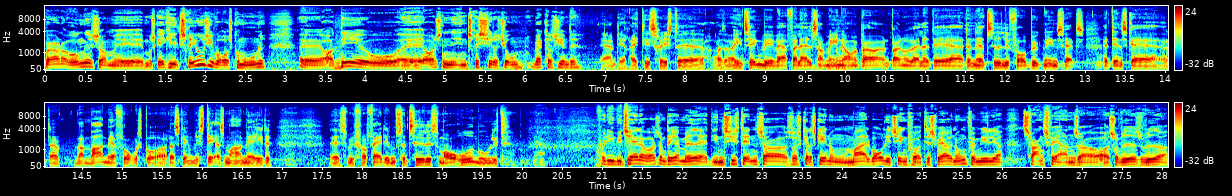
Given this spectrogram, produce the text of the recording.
børn og unge, som øh, måske ikke helt trives i vores kommune. Øh, og det er jo øh, også en, en trist situation. Hvad kan du sige om det? Ja, det er rigtig trist. Øh, og en ting, vi i hvert fald alle sammen er enige om i børn, børneudvalget, det er den her tidlige forebyggende indsats. At den skal, der var meget mere fokus på, og der skal investeres meget mere i det. Øh, så vi får fat i dem så tidligt som overhovedet muligt. Fordi vi taler jo også om det her med, at i den sidste ende, så, så skal der ske nogle meget alvorlige ting for desværre nogle familier, tvangsfjernelser og, og så videre og så videre.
